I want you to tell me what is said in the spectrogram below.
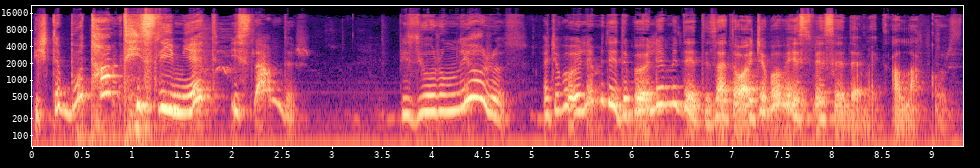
İşte bu tam teslimiyet İslam'dır. Biz yorumluyoruz. Acaba öyle mi dedi, böyle mi dedi? Zaten o acaba vesvese demek. Allah korusun.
